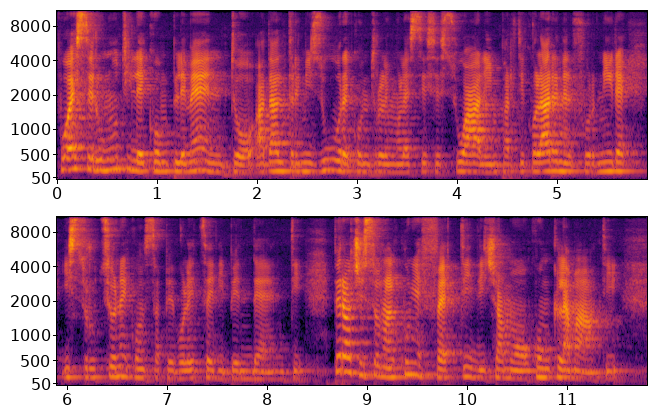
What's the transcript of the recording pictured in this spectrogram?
può essere un utile complemento ad altre misure contro le molestie sessuali, in particolare nel fornire istruzione e consapevolezza ai dipendenti, però ci sono alcuni effetti, diciamo, conclamati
